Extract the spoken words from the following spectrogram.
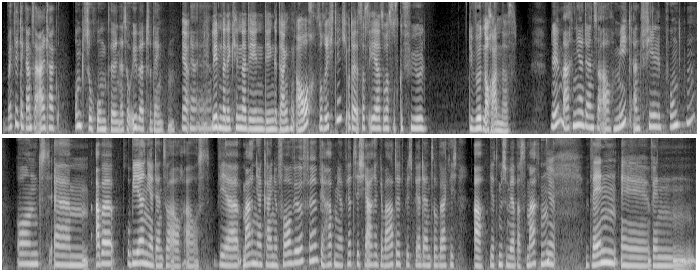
wirklich der ganze Alltag umzurumpeln, also überzudenken. Ja. Ja, ja. Leben deine Kinder den, den Gedanken auch so richtig? Oder ist das eher so, hast du das Gefühl, die würden auch anders? Wir machen ja dann so auch mit an vielen Punkten und ähm, aber probieren ja dann so auch aus. Wir machen ja keine Vorwürfe. Wir haben ja 40 Jahre gewartet, bis wir dann so wirklich, ah, jetzt müssen wir was machen. Ja. Wenn, äh, wenn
